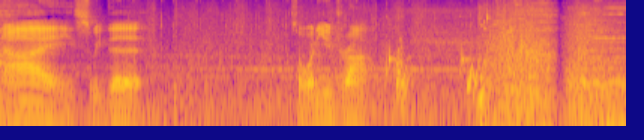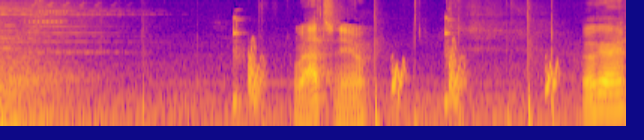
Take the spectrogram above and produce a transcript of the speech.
Nice. We did it. So what do you drop? Well, that's new. Okay.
